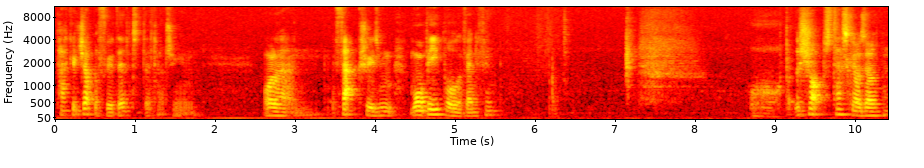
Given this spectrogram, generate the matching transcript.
package up the food. They're, they're touching it. All of that. And factories, more people, if anything. Oh, but the shops, Tesco's open.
